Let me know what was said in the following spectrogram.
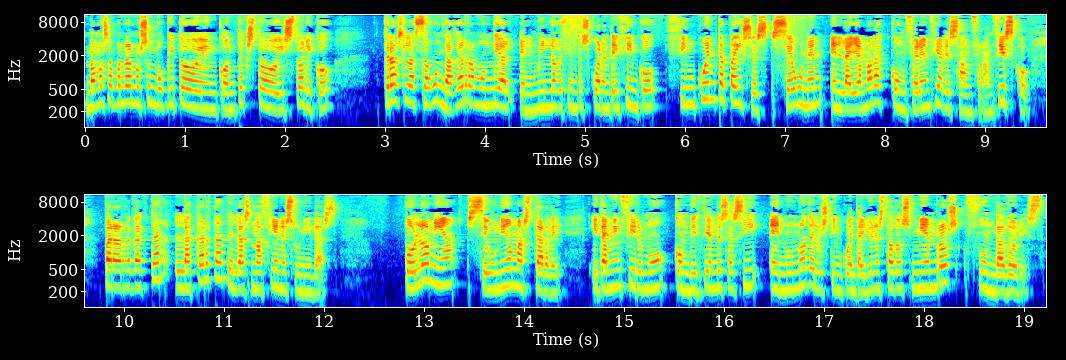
Vamos a ponernos un poquito en contexto histórico. Tras la Segunda Guerra Mundial, en 1945, 50 países se unen en la llamada Conferencia de San Francisco para redactar la Carta de las Naciones Unidas. Polonia se unió más tarde y también firmó, convirtiéndose así en uno de los 51 Estados miembros fundadores.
